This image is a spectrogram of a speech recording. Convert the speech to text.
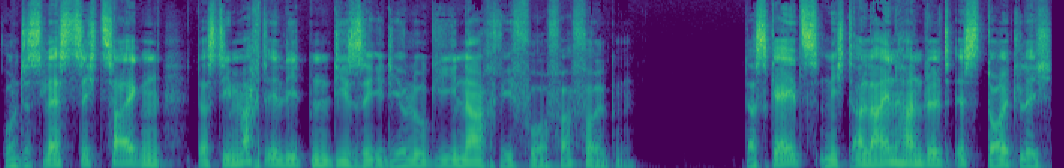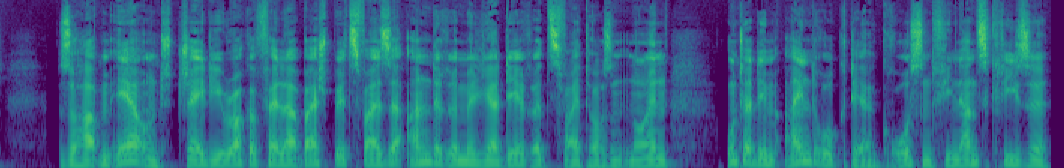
Und es lässt sich zeigen, dass die Machteliten diese Ideologie nach wie vor verfolgen. Dass Gates nicht allein handelt, ist deutlich. So haben er und J.D. Rockefeller beispielsweise andere Milliardäre 2009 unter dem Eindruck der großen Finanzkrise,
